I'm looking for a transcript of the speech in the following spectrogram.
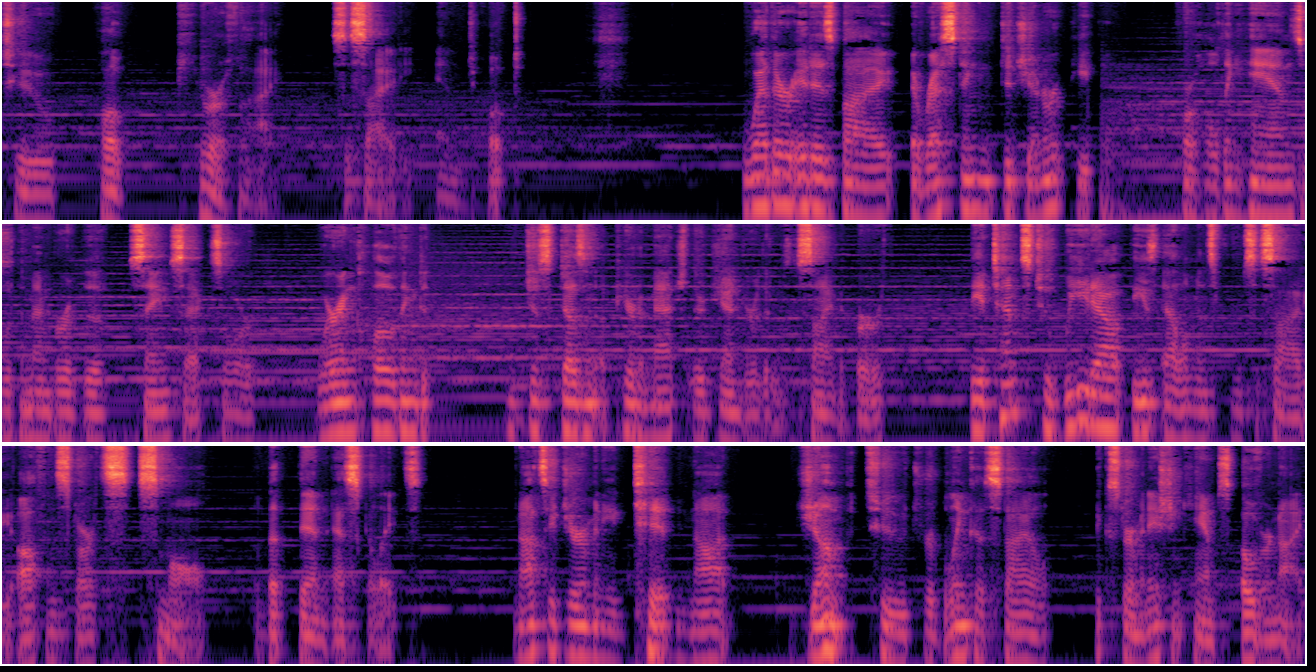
to, quote, purify society, end quote. Whether it is by arresting degenerate people for holding hands with a member of the same sex or wearing clothing that just doesn't appear to match their gender that was assigned at birth, the attempts to weed out these elements from society often starts small, but then escalates. Nazi Germany did not jump to Treblinka style extermination camps overnight.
